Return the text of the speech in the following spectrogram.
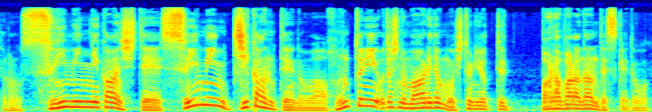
その睡眠に関して睡眠時間っていうのは本当に私の周りでも人によってバラバラなんですけど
